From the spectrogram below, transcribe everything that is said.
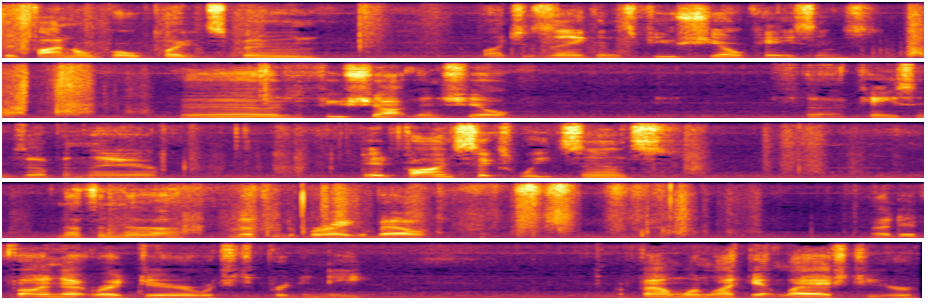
Did find an old gold-plated spoon, a bunch of zincolns, a few shell casings. Uh, there's a few shotgun shell uh, casings up in there. Did find six wheat cents. Nothing, uh, nothing to brag about. I did find that right there, which is pretty neat. I found one like that last year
